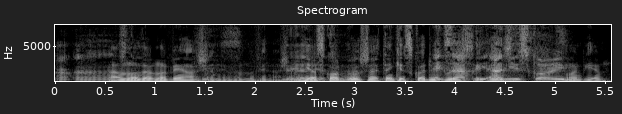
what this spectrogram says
uh, Uh-uh, I'm not, I'm not being harsh on him. I'm not being harsh on him. He has scored goals. I think he scored a brace Exactly, and he's scoring. one game.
